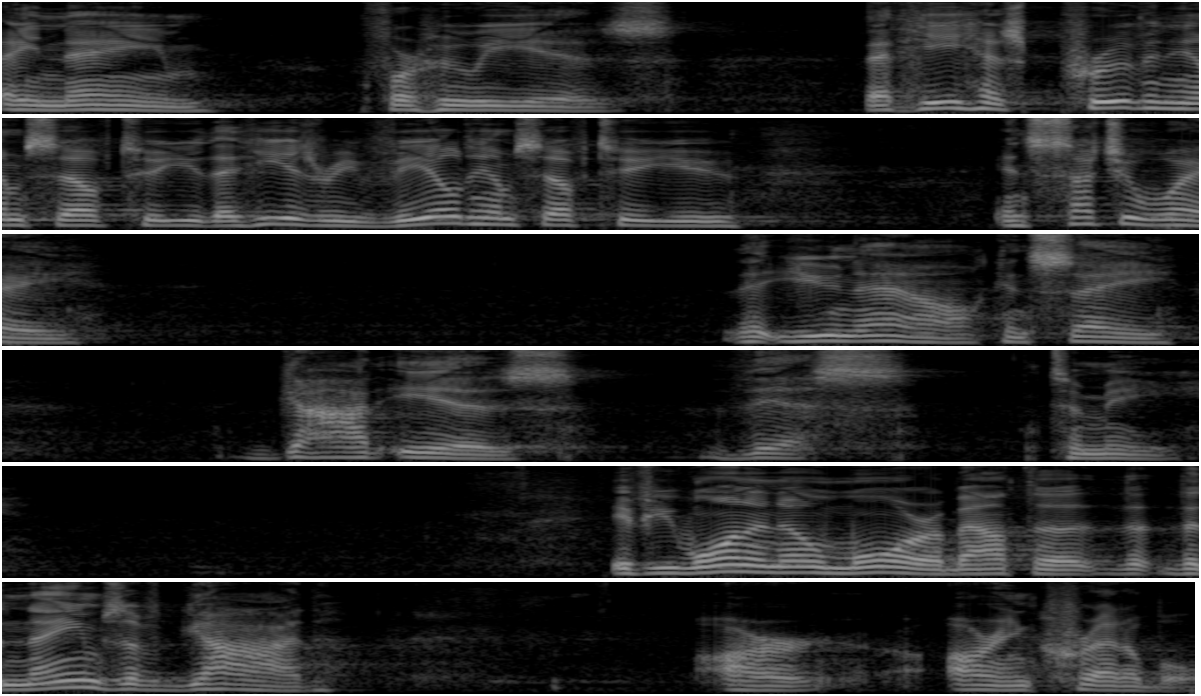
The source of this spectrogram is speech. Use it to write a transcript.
a name for who He is, that He has proven Himself to you, that He has revealed Himself to you in such a way that you now can say, God is this to me. If you want to know more about the, the, the names of God, are, are incredible,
